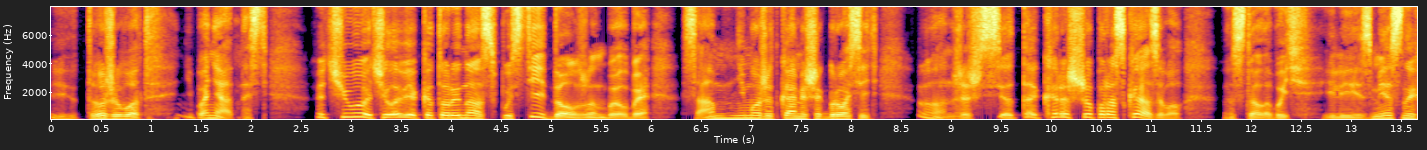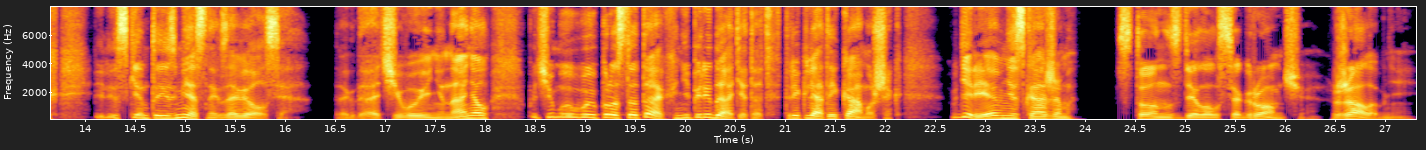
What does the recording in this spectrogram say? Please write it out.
И тоже вот непонятность. Отчего человек, который нас впустить должен был бы, сам не может камешек бросить? Он же все так хорошо порассказывал. Стало быть, или из местных, или с кем-то из местных завелся. Тогда отчего и не нанял? Почему бы просто так не передать этот треклятый камушек? В деревне, скажем, Стон сделался громче, жалобней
